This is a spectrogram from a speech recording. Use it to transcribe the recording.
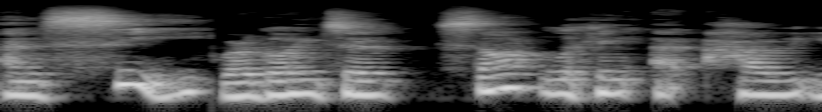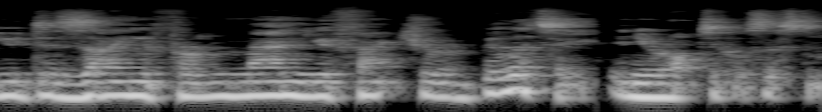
And C, we're going to start looking at how you design for manufacturability in your optical system.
